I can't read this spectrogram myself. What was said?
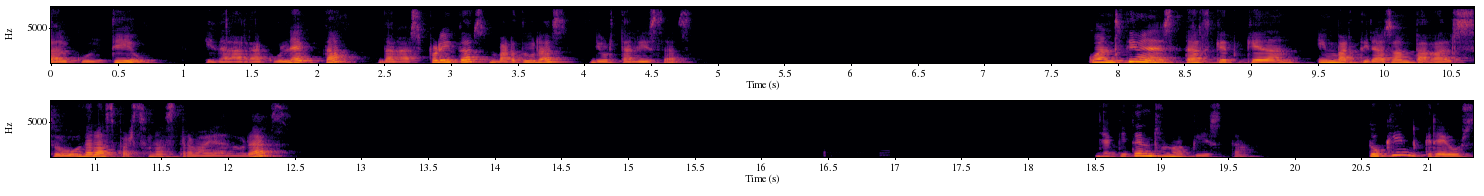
del cultiu i de la recol·lecta de les fruites, verdures i hortalisses. Quants diners dels que et queden invertiràs en pagar el sou de les persones treballadores? I aquí tens una pista. Tu quin creus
